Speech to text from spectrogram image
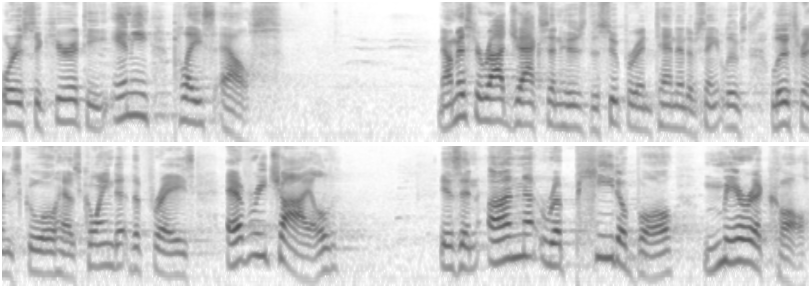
or his security any place else. Now, Mr. Rod Jackson, who's the superintendent of St. Luke's Lutheran School, has coined the phrase every child is an unrepeatable miracle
